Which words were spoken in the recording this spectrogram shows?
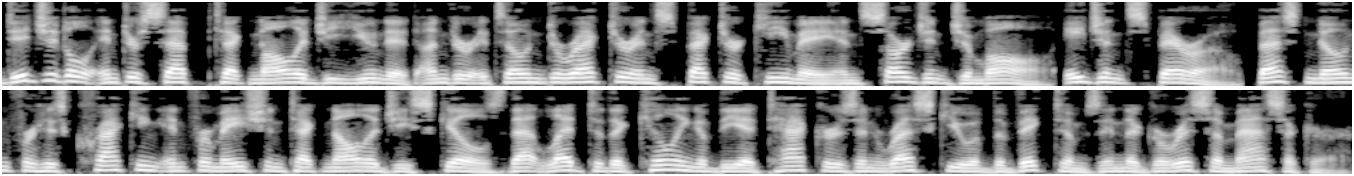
Digital Intercept Technology Unit under its own director Inspector Kime and Sergeant Jamal Agent Sparrow best known for his cracking information technology skills that led to the killing of the attackers and rescue of the victims in the Garissa massacre.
